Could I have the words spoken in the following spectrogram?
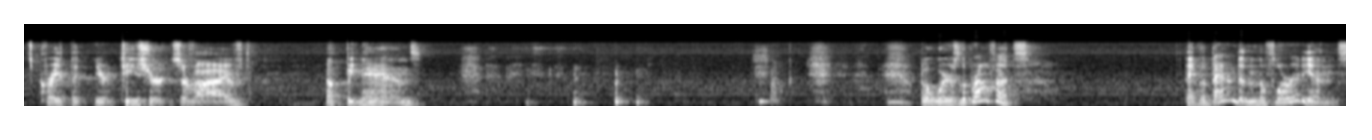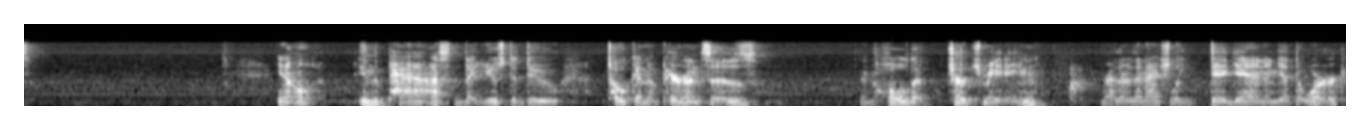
it's great that your t shirt survived. Helping hands. but where's the prophets? They've abandoned the Floridians. You know, in the past, they used to do token appearances and hold a church meeting rather than actually dig in and get to work.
